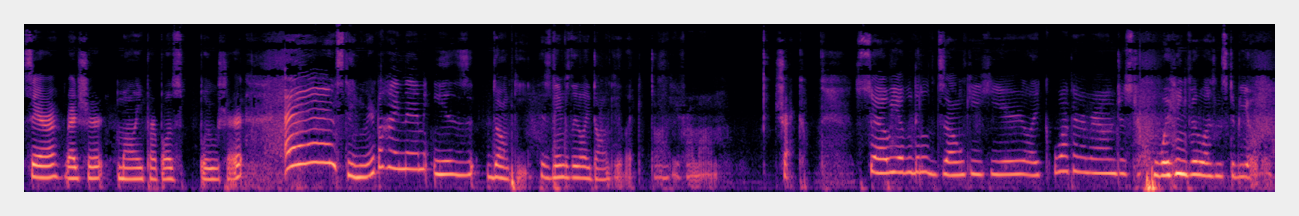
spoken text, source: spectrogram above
Sarah, red shirt. Molly, purple blue shirt. And standing right behind them is Donkey. His name is literally Donkey, like Donkey from um, Shrek. So we have a little donkey here, like walking around, just waiting for the lessons to be over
